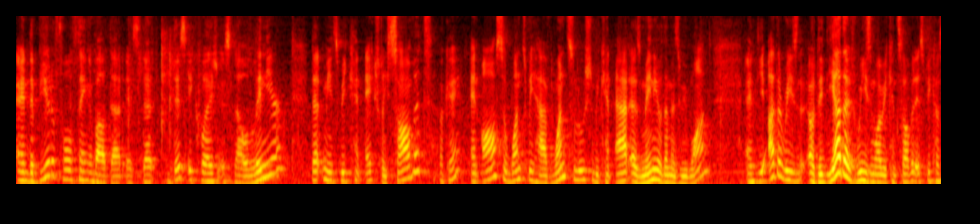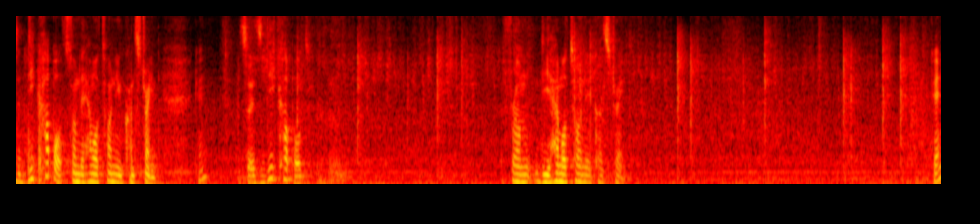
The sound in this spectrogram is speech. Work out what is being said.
And the beautiful thing about that is that this equation is now linear. That means we can actually solve it, okay? And also, once we have one solution, we can add as many of them as we want. And the other reason, or the, the other reason why we can solve it is because it decouples from the Hamiltonian constraint, okay? So it's decoupled from the Hamiltonian constraint. Okay?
